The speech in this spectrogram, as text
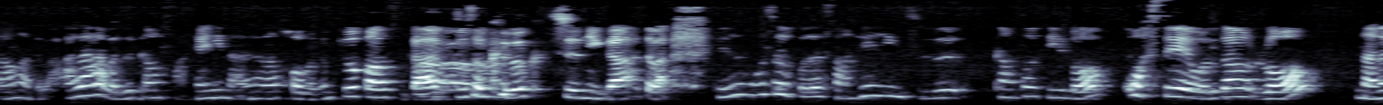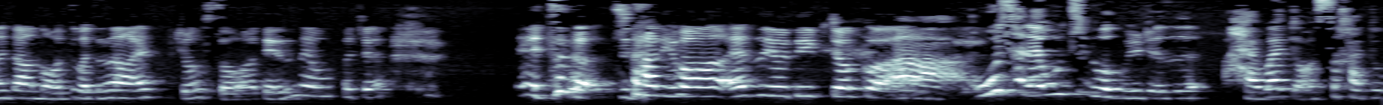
讲个，对伐？阿拉也勿是讲上海人哪能哪能好，勿能标榜自家多少看勿看起人家，对伐？但是我就觉着上海人其实讲到底老国三，或者讲老哪能讲脑子勿正常还是比较少。但是呢，我发觉，哎，真的其他地方还是有点比较怪。啊！我出来我最大的感觉就是海外屌丝很多，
